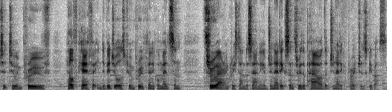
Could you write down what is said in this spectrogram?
to, to improve healthcare for individuals, to improve clinical medicine through our increased understanding of genetics and through the power that genetic approaches give us.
